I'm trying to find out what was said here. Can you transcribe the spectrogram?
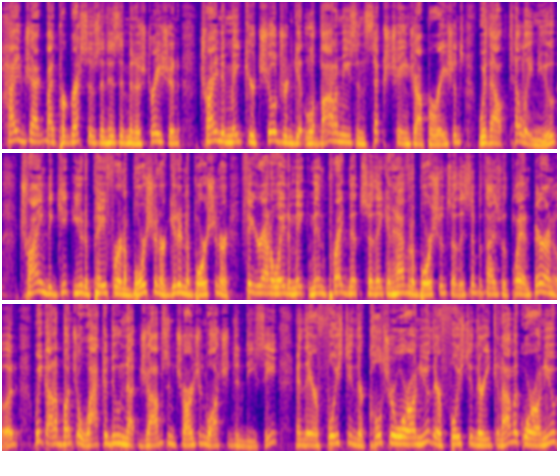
hijacked by progressives in his administration, trying to make your children get lobotomies and sex change operations without telling you, trying to get you to pay for an abortion or get an abortion or figure out a way to make men pregnant so they can have an abortion so they sympathize with Planned Parenthood. We got a bunch of wackadoo nut jobs in charge in Washington, D.C., and they are foisting their culture war on you. They're foisting their economic war on you.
